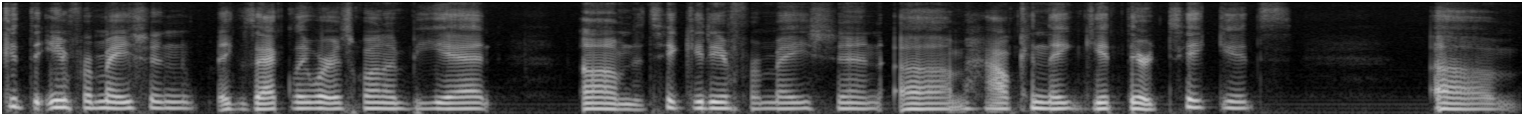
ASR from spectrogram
get the information exactly where it's going to be at, um, the ticket information, um, how can they get their tickets, um,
